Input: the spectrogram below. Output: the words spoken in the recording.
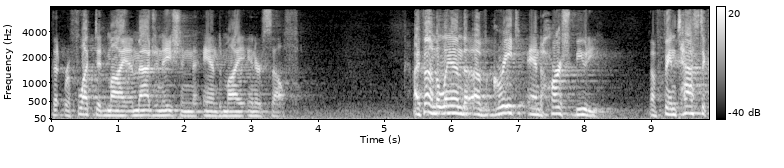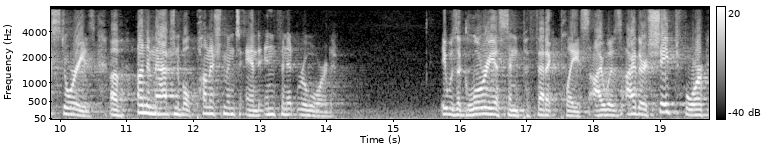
that reflected my imagination and my inner self. I found a land of great and harsh beauty, of fantastic stories, of unimaginable punishment and infinite reward. It was a glorious and pathetic place I was either shaped for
